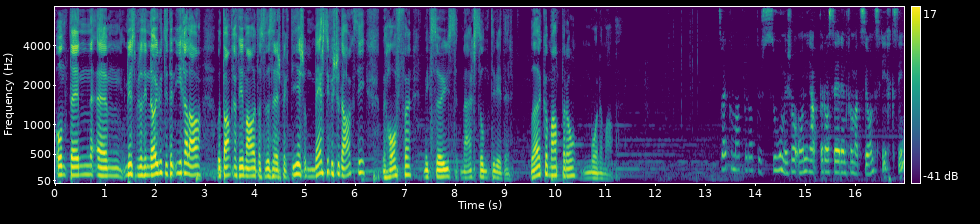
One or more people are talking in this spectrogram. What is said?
Und dann ähm, müssen wir schon die neuen Leute wieder einladen. Und danke vielmals, dass du das respektierst. Und merci, bist du da gewesen. Wir hoffen, wir sehen uns nächsten Sonntag wieder. Welcome Apero, morgen Abend. Das Welcome Apero durch Zoom war auch ohne Apero sehr informationsreich.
